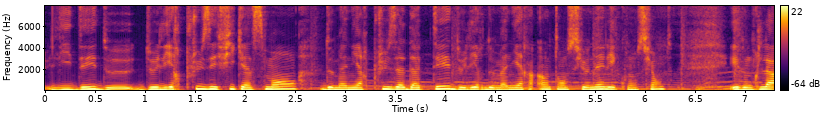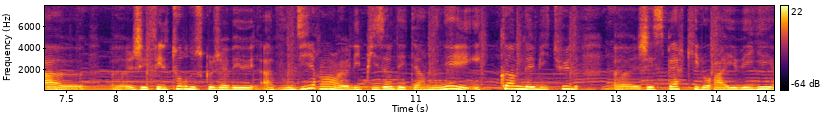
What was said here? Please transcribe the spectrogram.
l'idée de, de, lire plus efficacement, de manière plus adaptée, de lire de manière intentionnelle et consciente. Et donc là, euh, euh, j'ai fait le tour de ce que j'avais à vous dire. Hein. L'épisode est terminé et, comme d'habitude, j'espère qu'il aura éveillé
